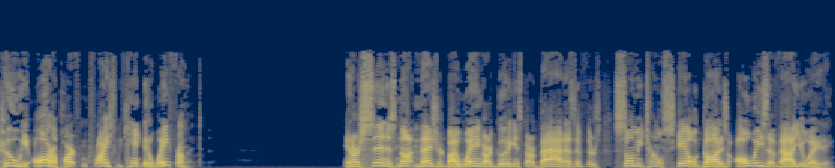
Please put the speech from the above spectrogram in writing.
who we are apart from Christ. We can't get away from it. And our sin is not measured by weighing our good against our bad as if there's some eternal scale God is always evaluating.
